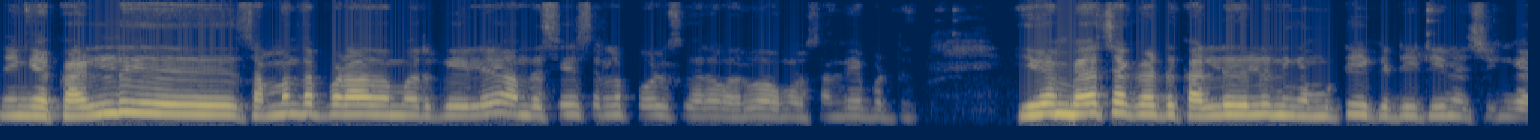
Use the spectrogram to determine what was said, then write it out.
நீங்கள் கல் சம்மந்தப்படாத இருக்கையிலே அந்த சீசனில் போலீஸ்காரர் வருவாங்க உங்களை சந்தேகப்பட்டு இவன் பேச்சை கேட்டு கல் நீங்கள் முட்டியை கட்டிட்டீன்னு வச்சுங்க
